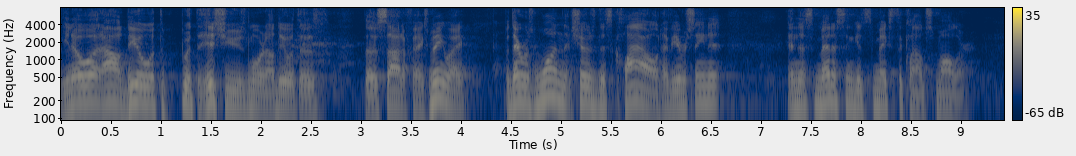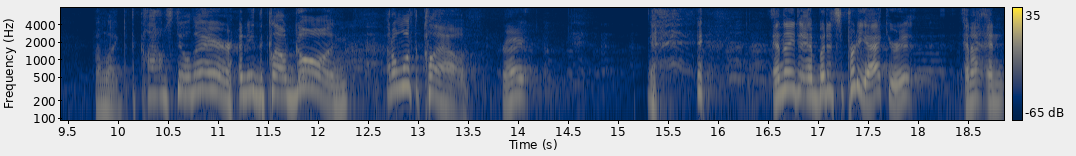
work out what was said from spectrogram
you know what? I'll deal with the with the issues more than I'll deal with those those side effects. But anyway, but there was one that shows this cloud. Have you ever seen it? And this medicine gets makes the cloud smaller. I'm like, but the cloud's still there. I need the cloud gone. I don't want the cloud, right? and they, did but it's pretty accurate. And I and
